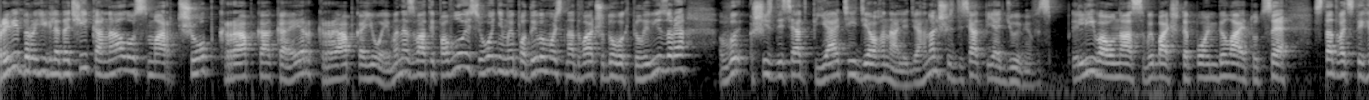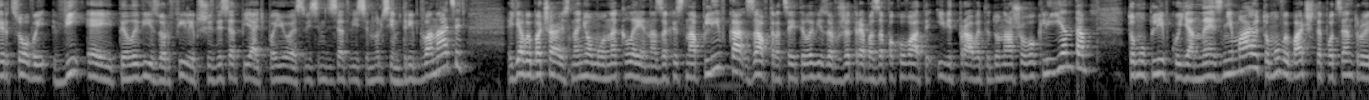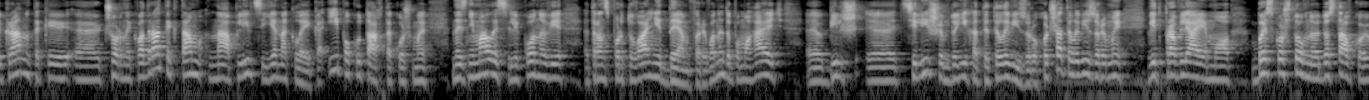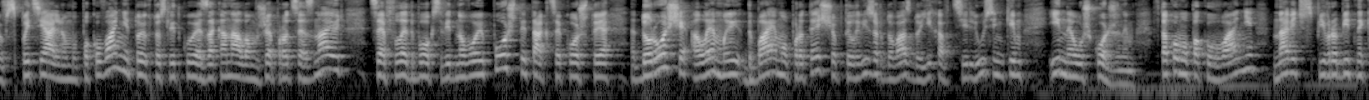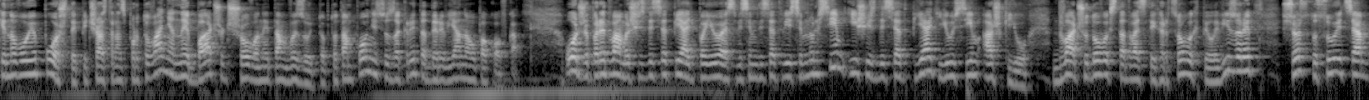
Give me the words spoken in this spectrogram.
Привіт, дорогі глядачі каналу smartshop.kr.ua. Мене звати Павло, і сьогодні ми подивимось на два чудових телевізора в 65-й діагоналі. Діагональ 65 дюймів. Ліва у нас, ви бачите, по Ambilight це 120 герцовий VA телевізор Philips 65 POS 8807 дріб 12. Я вибачаюсь, на ньому наклеєна захисна плівка. Завтра цей телевізор вже треба запакувати і відправити до нашого клієнта. Тому плівку я не знімаю. Тому ви бачите по центру екрану такий е, чорний квадратик. Там на плівці є наклейка. І по кутах також ми не знімали силіконові транспортувальні демпфери. Вони допомагають е, більш е, цілішим доїхати телевізору. Хоча телевізори ми відправляємо безкоштовною доставкою в спеціальному пакуванні. Той, хто слідкує за каналом, вже про це знають. Це флетбокс від нової пошти. Так, це коштує дорожче, але ми дбаємо про те, щоб телевізор до вас доїхав цілюсіньким і неушкодженим. В такому пакуванні навіть співробітники нової пошти під час транспортування не бачать, що вони там везуть. Тобто там повністю закрита дерев'яна упаковка. Отже, перед вами 65 POS 8807 і 65 U7HQ. Два чудових 120 герцових телевізори. Що стосується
